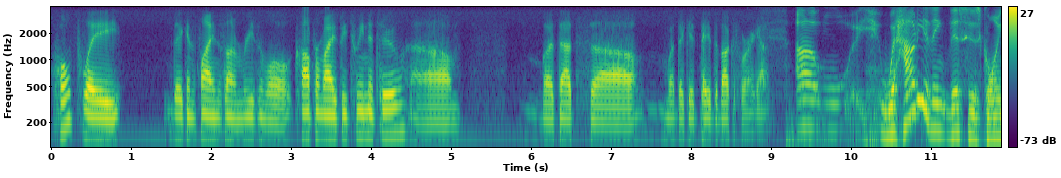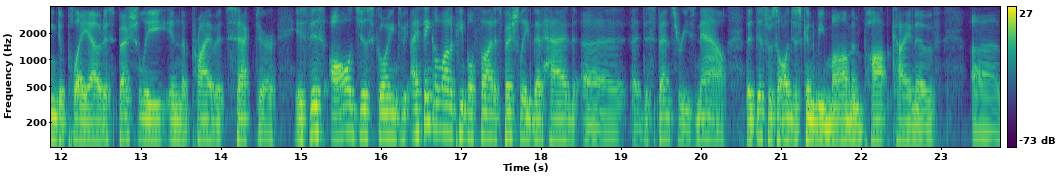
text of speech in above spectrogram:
hopefully, they can find some reasonable compromise between the two. Um, but that's uh, what they get paid the bucks for, I guess. Uh, how do you think this is going to play out, especially in the private sector? Is this all just going to be? I think a lot of people thought, especially that had uh dispensaries now, that this was all just going to be mom and pop kind of uh,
